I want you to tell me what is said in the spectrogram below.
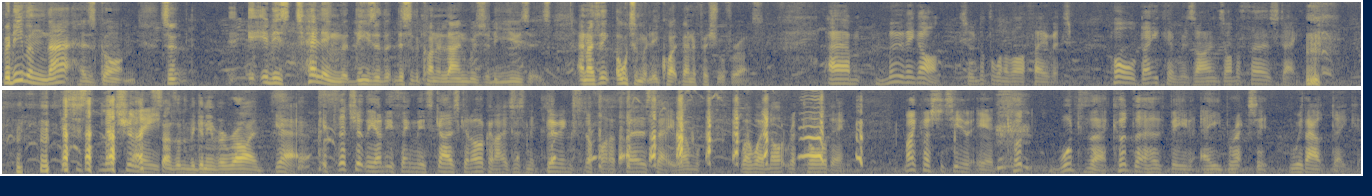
But even that has gone. So it is telling that these are the, this is the kind of language that he uses, and I think ultimately quite beneficial for us. Um, moving on to another one of our favourites. Paul Dacre resigns on a Thursday. this is literally Sounds like the beginning of a rhyme. yeah, it's literally the only thing these guys can organise, isn't it? Doing stuff on a Thursday when, when we're not recording. My question to you, Ian: Could would there could there have been a Brexit without Dacre?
